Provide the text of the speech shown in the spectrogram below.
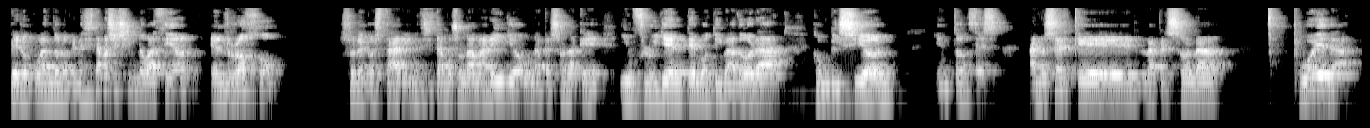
Pero cuando lo que necesitamos es innovación, el rojo suele costar y necesitamos un amarillo, una persona que influyente, motivadora, con visión. Y entonces, a no ser que la persona pueda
